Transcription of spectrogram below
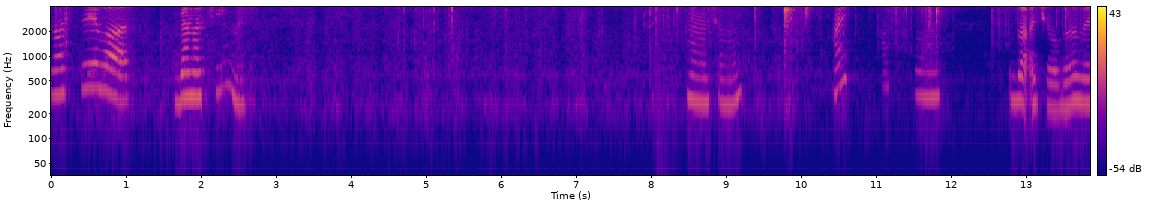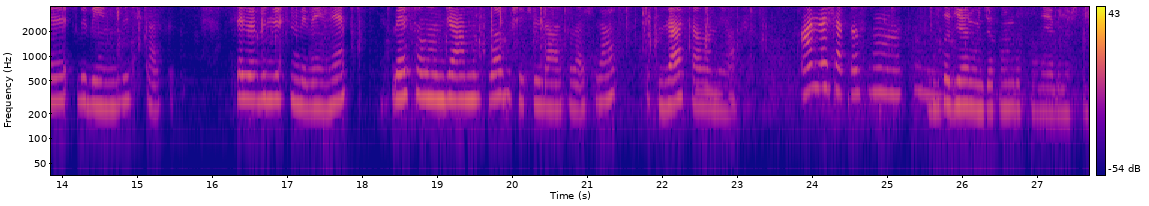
Lastiği var. Ben açayım mı? Hemen açalım. Ay. Bu da açıldı ve bebeğimizi çıkarttık. Sevebilirsin bebeğini. Ve salıncağımız da bu şekilde arkadaşlar. Çok güzel sallanıyor. Anne şakasını nasıl? Burada diğer oyuncaklarını da sallayabilirsin.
